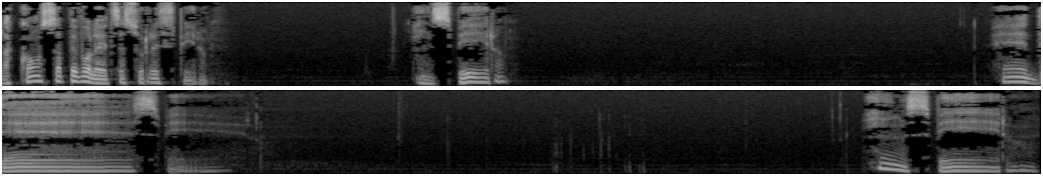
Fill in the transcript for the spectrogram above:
La consapevolezza sul respiro. Inspiro. Ed espiro. inspiro.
